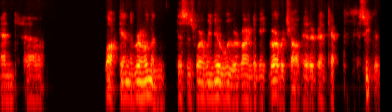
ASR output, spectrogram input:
and uh, walked in the room, and this is where we knew we were going to meet Gorbachev. It had been kept secret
